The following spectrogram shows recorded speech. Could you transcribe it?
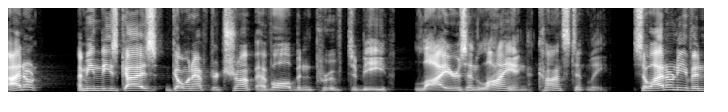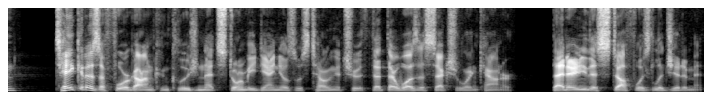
I don't, I mean, these guys going after Trump have all been proved to be liars and lying constantly. So I don't even take it as a foregone conclusion that Stormy Daniels was telling the truth, that there was a sexual encounter, that any of this stuff was legitimate.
